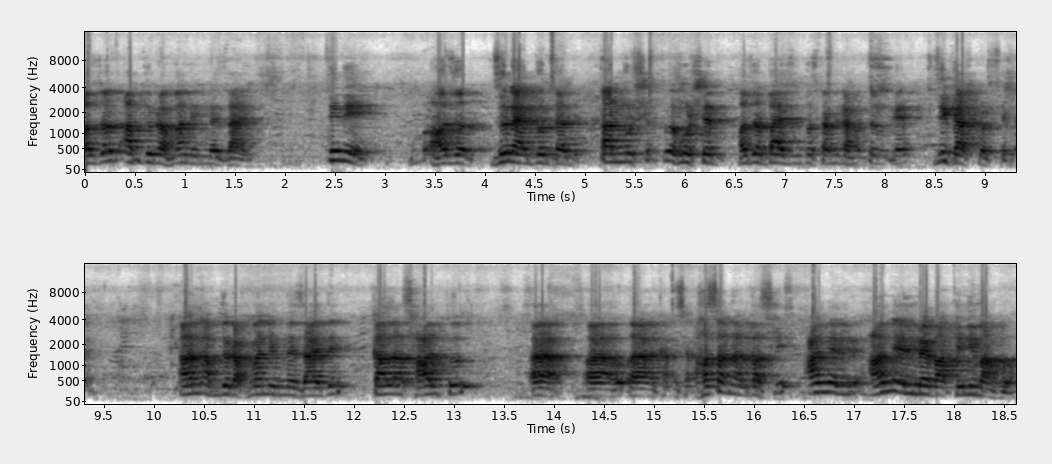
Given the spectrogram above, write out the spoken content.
হজরত আব্দুর রহমান ইবনে জায়দ তিনি হজরত জুনায়দ বুদ্দাদি তার মুর্শিদ মুর্শিদ হজরত বাইজিদ গোস্তামি রহমতুল্লাহকে জিজ্ঞাসা করছিলেন। আন আব্দুর রহমান ইবনে জায়দিন কালা আহ, হাসান আল বাসরি আন এলমে আন এলমে বা তিনি মাহুয়া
